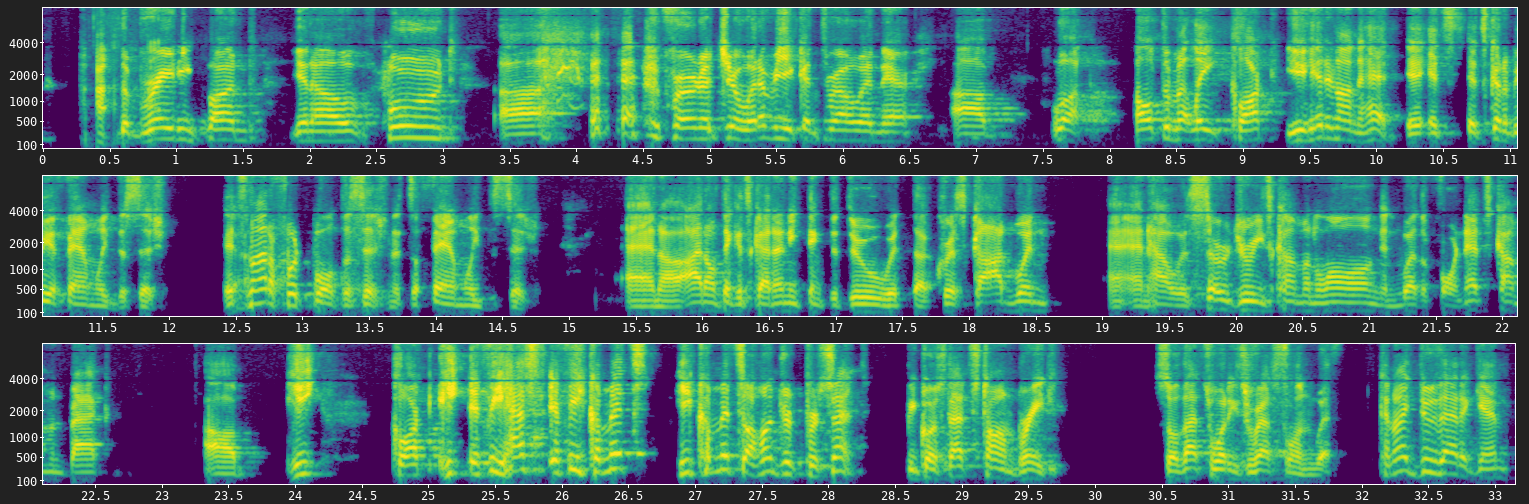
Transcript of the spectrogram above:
the Brady Fund, you know, food, uh, furniture, whatever you can throw in there. Uh, look, ultimately, Clark, you hit it on the head. It, it's it's going to be a family decision. It's Yeah. not a football decision. It's a family decision, and uh, I don't think it's got anything to do with uh, Chris Godwin and, and how his surgery's coming along and whether Fournette's coming back. Uh, he, Clark, he, if he has, if he commits, he commits hundred percent because that's Tom Brady. So that's what he's wrestling with. Can I do that again?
